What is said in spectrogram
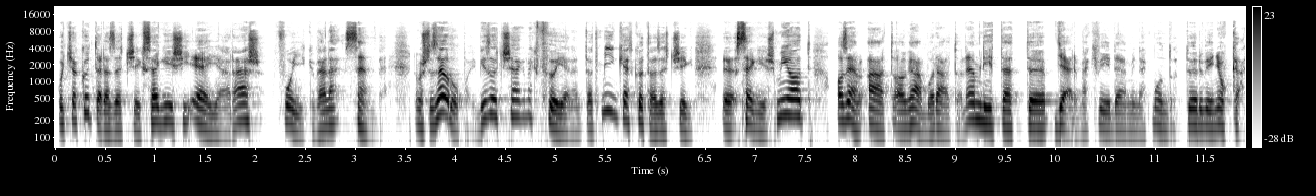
hogyha kötelezettségszegési eljárás folyik vele szembe. Na most az Európai Bizottság meg följelentett minket kötelezettség szegés miatt az által, Gábor által említett gyermekvédelminek mondott törvény okán.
